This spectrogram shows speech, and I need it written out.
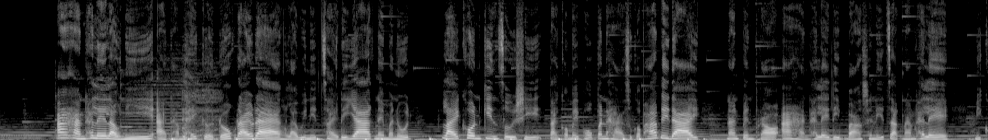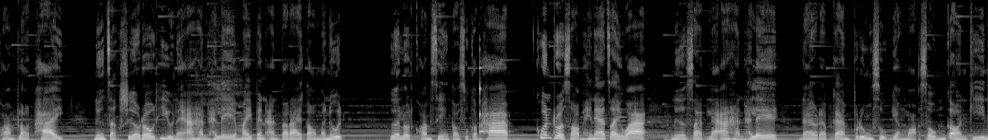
ๆ อาหารทะเลเหล่านี้อาจทำให้เกิดโรคร้ายแรง และวินิจฉัยได้ยากในมนุษย์ หลายคนกินซูชิ แต่ก็ไม่พบปัญหาสุขภาพใด ๆ นั่นเป็นเพราะอาหารทะเลดิบบางชนิดจากน้ำทะเลมีความปลอดภัย เนื่องจากเชื้อโรคที่อยู่ในอาหารทะเลไม่เป็นอันตรายต่อมนุษย์ เพื่อลดความเสี่ยงต่อสุขภาพคุณตรวจสอบให้แน่ใจว่า เนื้อสัตว์และอาหารทะเล ได้รับการปรุงสุกอย่างเหมาะสมก่อนกิน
